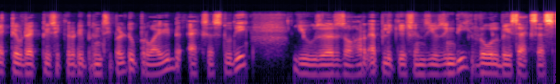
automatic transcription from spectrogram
Active Directory security principal to provide access to the users or applications using the role-based access.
